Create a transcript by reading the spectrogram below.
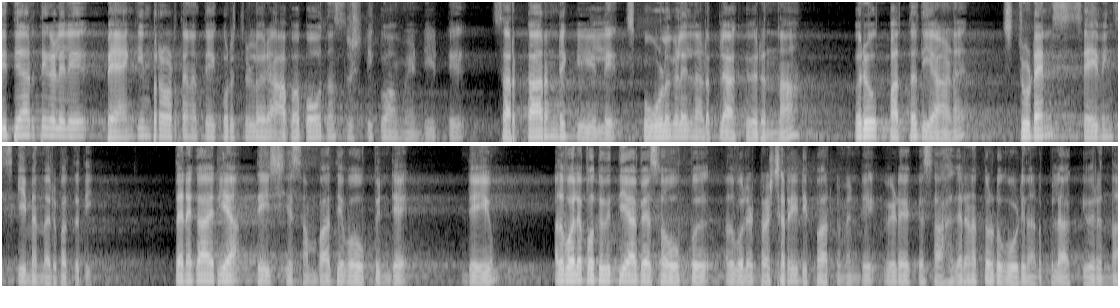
വിദ്യാർത്ഥികളിൽ ബാങ്കിങ് പ്രവർത്തനത്തെക്കുറിച്ചുള്ള ഒരു അവബോധം സൃഷ്ടിക്കുവാൻ വേണ്ടിയിട്ട് സർക്കാരിന്റെ കീഴിൽ സ്കൂളുകളിൽ നടപ്പിലാക്കി വരുന്ന ഒരു പദ്ധതിയാണ് സ്റ്റുഡൻസ് സേവിങ്സ് സ്കീം എന്നൊരു പദ്ധതി. ധനകാര്യ ദേശീയ സമ്പാദ്യ വകുപ്പിന്റെയും അതുപോലെ പൊതുവിദ്യാഭ്യാസ വകുപ്പ് അതുപോലെ ട്രഷറി ഡിപ്പാർട്ട്മെന്റ് ഇവിടെയൊക്കെ സഹകരണത്തോടു കൂടി നടപ്പിലാക്കി വരുന്ന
